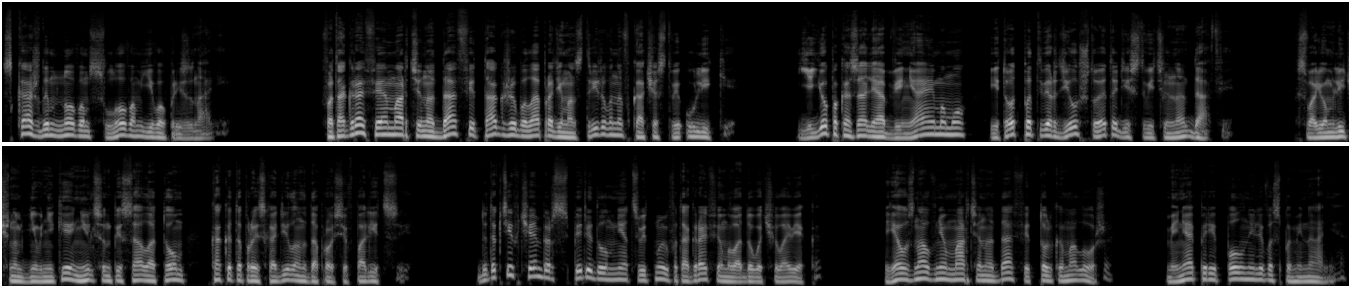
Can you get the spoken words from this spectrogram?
с каждым новым словом его признаний? Фотография Мартина Даффи также была продемонстрирована в качестве улики. Ее показали обвиняемому, и тот подтвердил, что это действительно Даффи. В своем личном дневнике Нильсон писал о том, как это происходило на допросе в полиции. Детектив Чемберс передал мне цветную фотографию молодого человека. Я узнал в нем Мартина Даффи только моложе. Меня переполнили воспоминания.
